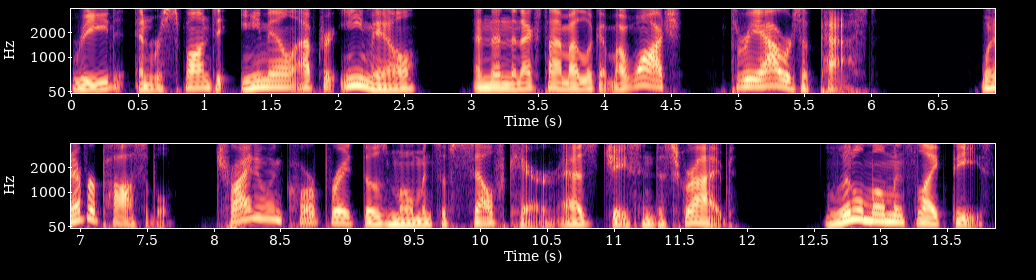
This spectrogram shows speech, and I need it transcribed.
read, and respond to email after email, and then the next time I look at my watch, three hours have passed. Whenever possible, try to incorporate those moments of self care as Jason described. Little moments like these,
